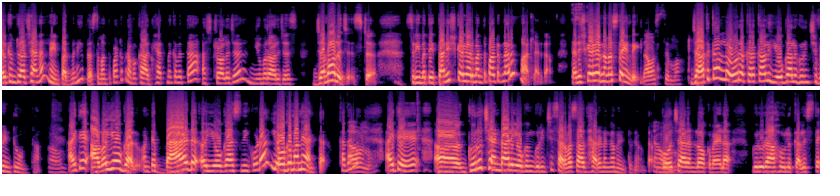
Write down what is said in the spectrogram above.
Welcome to our channel. నేను పద్మిని. ప్రస్తుతంతో పాటు ప్రముఖ ఆధ్యాత్మికవేత్త astrologer numerologist gemologist Shrimati Tanishka garu మనతో పాటు ఉన్నారు. మాట్లాడదాం. తనిష్క గారు నమస్తే అండి. నమస్తే అమ్మా. జాతకాల్లో రకరకాల యోగాల గురించి వింటూ ఉంటాం. అవును. అయితే అవయోగాలు అంటే బ్యాడ్ యోగాస్ని కూడా యోగం అని అంటారు కదా అయితే ఆ గురు చండాల యోగం గురించి సర్వసాధారణంగా వింటూనే ఉంటాం. గోచారంలో ఒకవేళ గురు రాహులు కలిస్తే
